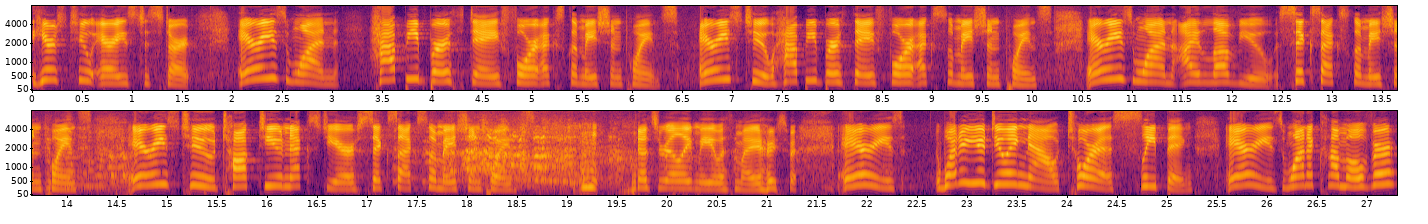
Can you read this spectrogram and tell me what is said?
here's two Aries to start. Aries one. Happy birthday! Four exclamation points. Aries 2, happy birthday, four exclamation points. Aries 1, I love you, six exclamation points. Aries 2, talk to you next year, six exclamation points. That's really me with my Aries. Aries, what are you doing now? Taurus, sleeping. Aries, want to come over?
